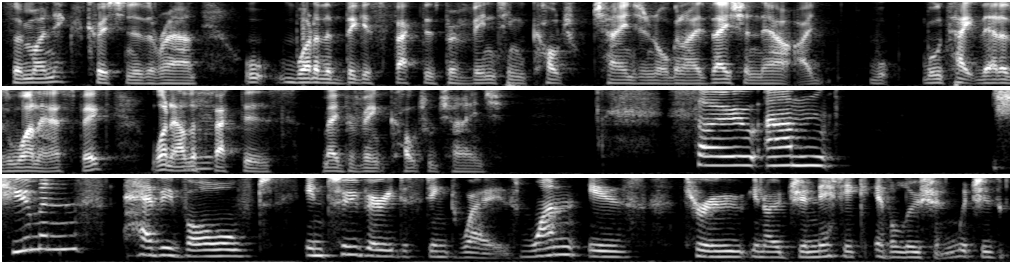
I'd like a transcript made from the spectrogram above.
So my next question is around what are the biggest factors preventing cultural change in an organization? Now, I will take that as one aspect. What other mm factors may prevent cultural change? So, um, humans have evolved in two very distinct ways. One is through, you know, genetic evolution, which is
